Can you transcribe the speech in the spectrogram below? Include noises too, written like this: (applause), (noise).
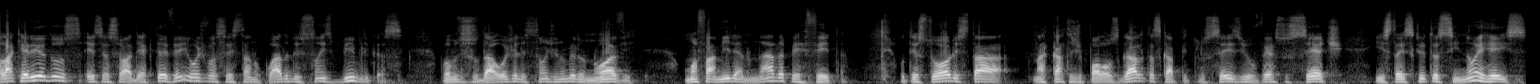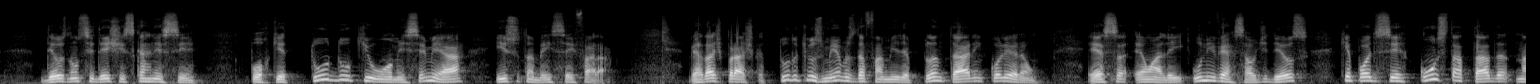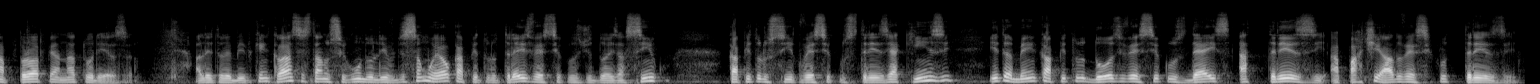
Olá, queridos. Esse é o seu ADEC TV e hoje você está no quadro Lições Bíblicas. Vamos estudar hoje a lição de número 9, Uma Família Nada Perfeita. O textuário está na carta de Paulo aos Gálatas, capítulo 6 e o verso 7, e está escrito assim: Não erreis, Deus não se deixa escarnecer, porque tudo o que o homem semear, isso também ceifará. Verdade prática: tudo que os membros da família plantarem, colherão. Essa é uma lei universal de Deus que pode ser constatada na própria natureza. A leitura bíblica em classe está no segundo livro de Samuel, capítulo 3, versículos de 2 a 5, capítulo 5, versículos 13 a 15 e também capítulo 12, versículos 10 a 13, a parte A do versículo 13.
